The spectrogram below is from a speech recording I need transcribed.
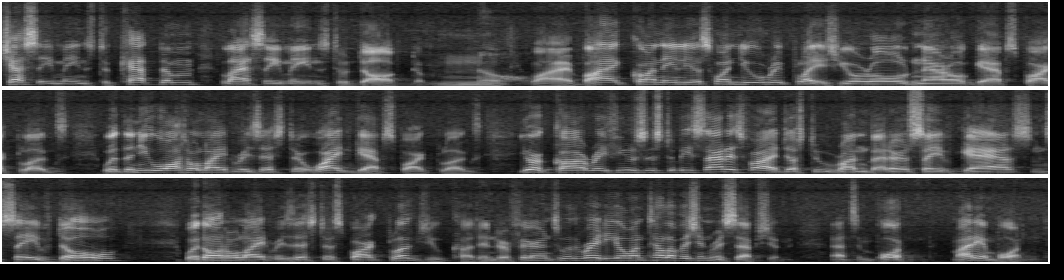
Jessie means to catdom, Lassie means to dogdom. No. Why, by Cornelius, when you replace your old narrow gap spark plugs with the new Autolite resistor wide gap spark plugs, your car refuses to be satisfied just to run better, save gas, and save dough. With Autolite resistor spark plugs, you cut interference with radio and television reception. That's important, mighty important.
